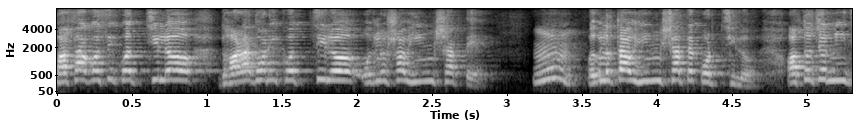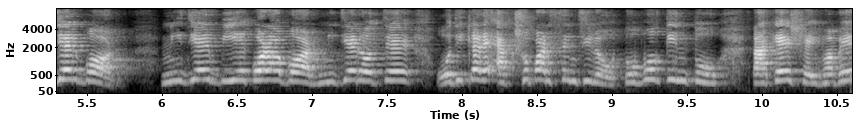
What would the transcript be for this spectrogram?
ঘষাঘষি করছিল ধরাধরি করছিল ওগুলো সব হিংসাতে। হুম ওগুলো তাও হিংসাতে করছিল। অথচ নিজের বর নিজের বিয়ে করা বর, নিজের হচ্ছে অধিকারে একশো পার্সেন্ট ছিল, তবুও কিন্তু তাকে সেইভাবে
